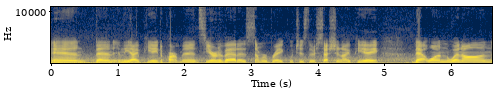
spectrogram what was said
And then in the IPA department, Sierra Nevada's Summer Break, which is their session IPA. That one went on,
